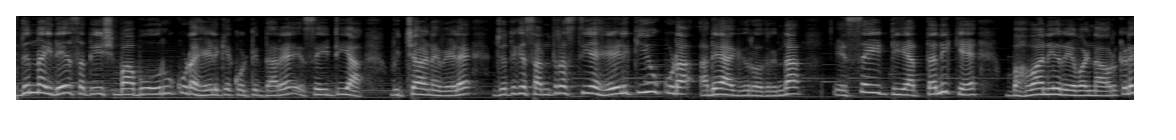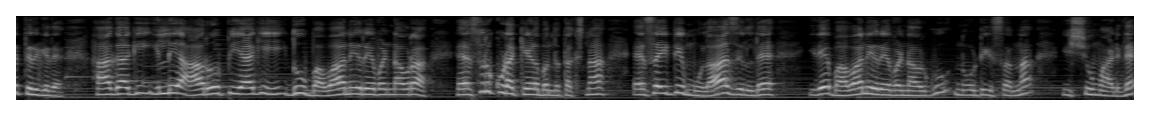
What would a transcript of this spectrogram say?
ಇದನ್ನು ಇದೇ ಸತೀಶ್ ಬಾಬು ಅವರು ಕೂಡ ಹೇಳಿಕೆ ಕೊಟ್ಟಿದ್ದಾರೆ ಎಸ್ ಐ ಟಿಯ ವಿಚಾರಣೆ ವೇಳೆ. ಜೊತೆಗೆ ಸಂತ್ರಸ್ತಿಯ ಹೇಳಿಕೆಯೂ ಕೂಡ ಅದೇ ಆಗಿರೋದ್ರಿಂದ ಎಸ್ ಐ ಟಿಯ ತನಿಖೆ ಭವಾನಿ ರೇವಣ್ಣ ಅವ್ರ ಕಡೆ ತಿರುಗಿದೆ. ಹಾಗಾಗಿ ಇಲ್ಲಿ ಆರೋಪಿಯಾಗಿ ಇದು ಭವಾನಿ ರೇವಣ್ಣ ಅವರ ಹೆಸರು ಕೂಡ ಕೇಳಿಬಂದ ತಕ್ಷಣ ಎಸ್ ಐ ಟಿ ಮುಲಾಜ್ ಇಲ್ಲದೆ ಇದೇ ಭವಾನಿ ರೇವಣ್ಣ ಅವ್ರಿಗೂ ನೋಟಿಸನ್ನು ಇಶ್ಯೂ ಮಾಡಿದೆ.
